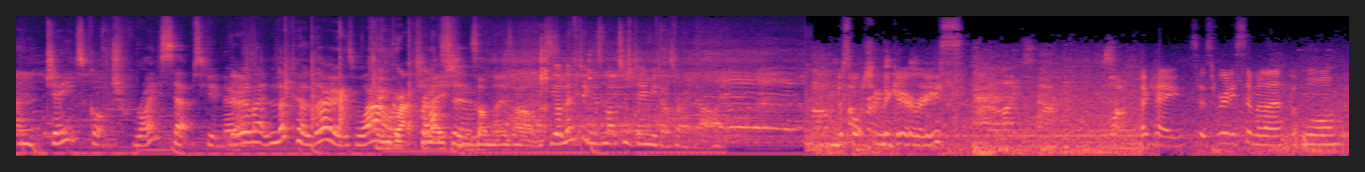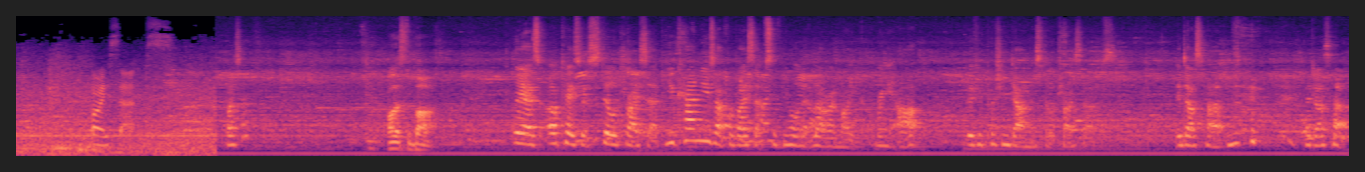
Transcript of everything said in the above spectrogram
and Jade's got triceps, you know. Yeah. Like, look at those. Wow. Congratulations impressive. on those arms. You're lifting as much as Jamie does right now. I'm just watching the gurus. Okay, so it's really similar, but more biceps. Bicep? Oh, that's the bar. Yes, okay, so it's still tricep. You can use that for biceps if you hold it lower and like bring it up. But if you're pushing down, it's still triceps. It does hurt. it does hurt.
